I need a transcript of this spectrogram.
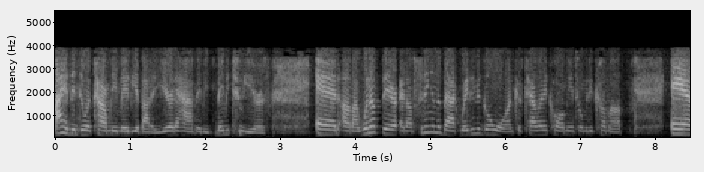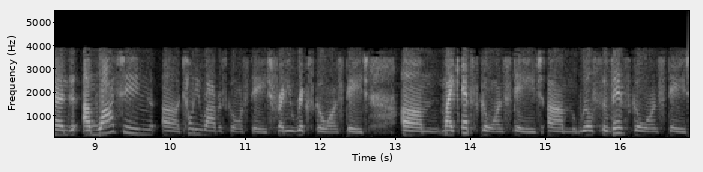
I had been doing comedy maybe about a year and a half, maybe maybe two years. And um, I went up there, and I'm sitting in the back waiting to go on because Talent had called me and told me to come up. And I'm watching uh, Tony Roberts go on stage, Freddie Ricks go on stage, um, Mike Epps go on stage, um, Will Sylvince go on stage.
